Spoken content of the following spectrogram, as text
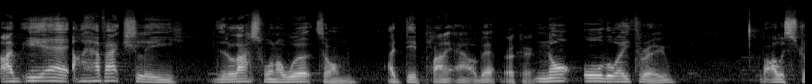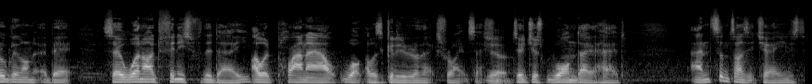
I've, yeah, I have actually. The last one I worked on, I did plan it out a bit. Okay. Not all the way through, but I was struggling on it a bit. So when I'd finished for the day, I would plan out what I was going to do in the next writing session. Yeah. So just one day ahead. And sometimes it changed.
